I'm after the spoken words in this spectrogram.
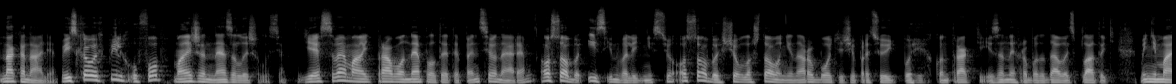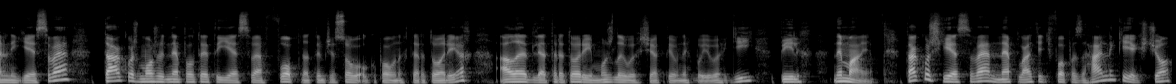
на каналі. Військових пільг у ФОП майже не залишилося. ЄСВ мають право не платити пенсіонери, особи із інвалідністю, особи, що влаштовані на роботі чи працюють по їх контракті, і за них роботодавець платить мінімальний ЄСВ. Також можуть не платити ЄСВ ФОП на тимчасово окупованих територіях, але для територій можливих чи активних бойових дій пільг немає. Також ЄСВ не платять ФОПи загальники, якщо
